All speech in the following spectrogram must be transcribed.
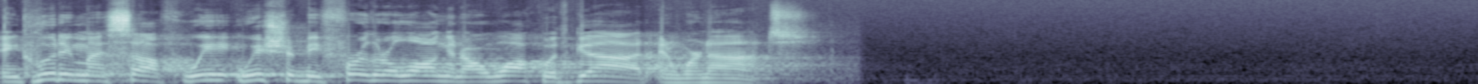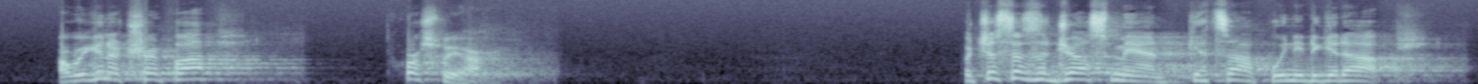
including myself, we, we should be further along in our walk with God, and we're not. Are we going to trip up? Of course we are. But just as a just man gets up, we need to get up.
